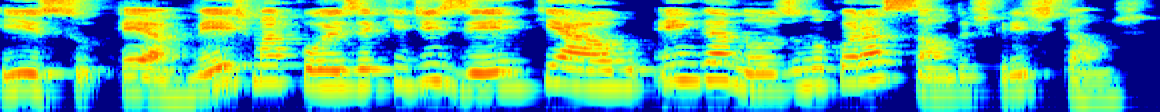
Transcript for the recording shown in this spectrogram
Isso é a mesma coisa que dizer que há algo enganoso no coração dos cristãos.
